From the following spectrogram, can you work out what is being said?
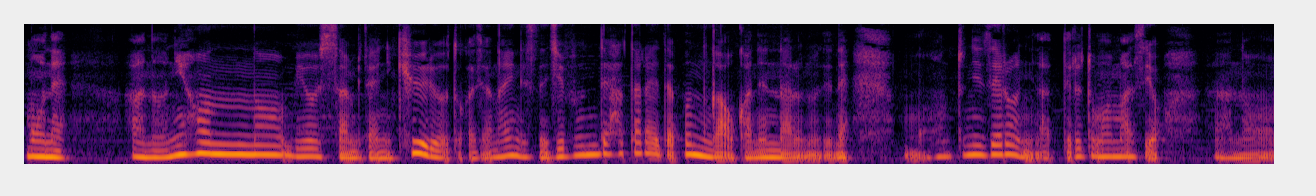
もうねあの日本の美容師さんみたいに給料とかじゃないんですね。自分で働いた分がお金になるのでね。もう本当にゼロになってると思いますよ。あの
